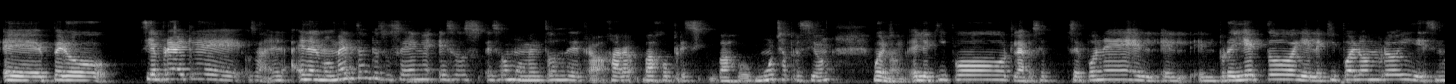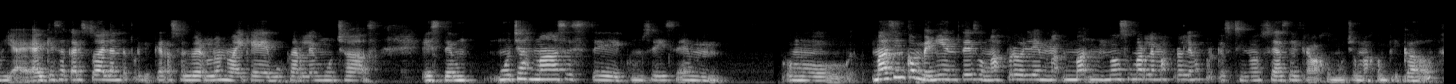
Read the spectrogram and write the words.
Eh, pero siempre hay que, o sea, en, el momento en que suceden esos, esos momentos de trabajar bajo, presi- bajo mucha presión, bueno, el equipo, claro, se, se pone el, el, el proyecto y el equipo al hombro y decimos, ya, hay que sacar esto adelante porque hay que resolverlo, no hay que buscarle muchas, este, muchas más, este, ¿cómo se dice? Mm, como más inconvenientes o más problemas, no sumarle más problemas porque si no se hace el trabajo mucho más complicado,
